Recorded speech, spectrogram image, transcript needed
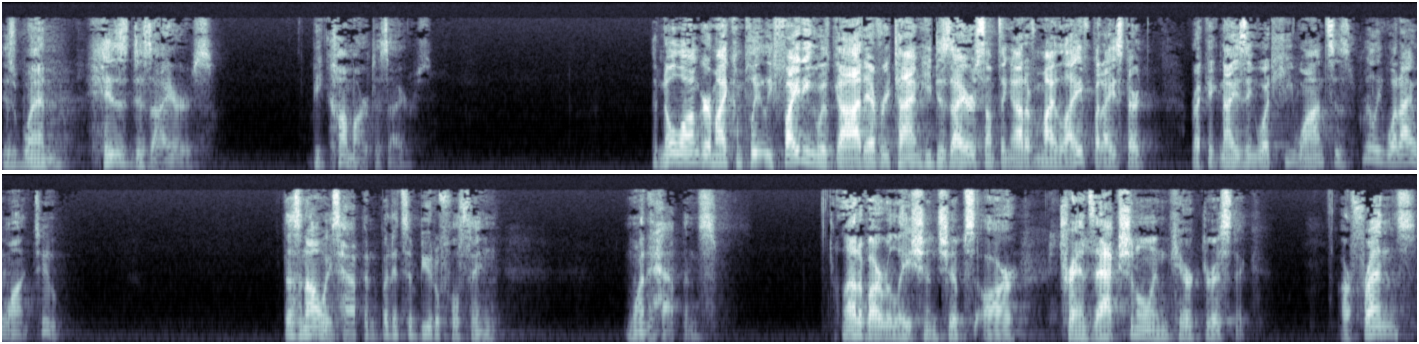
is when His desires become our desires. That no longer am I completely fighting with God every time He desires something out of my life, but I start recognizing what He wants is really what I want too. Doesn't always happen, but it's a beautiful thing when it happens. A lot of our relationships are transactional and characteristic. Our friends,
